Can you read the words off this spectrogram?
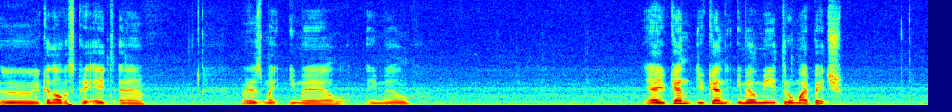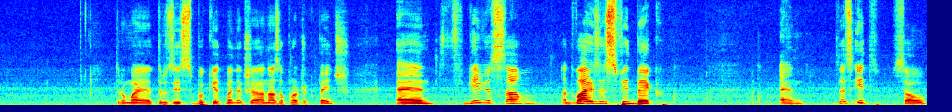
uh, you can always create where is my email? Email? Yeah you can you can email me through my page through my through this bucket manager another project page and give you some advices feedback and that's it. So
